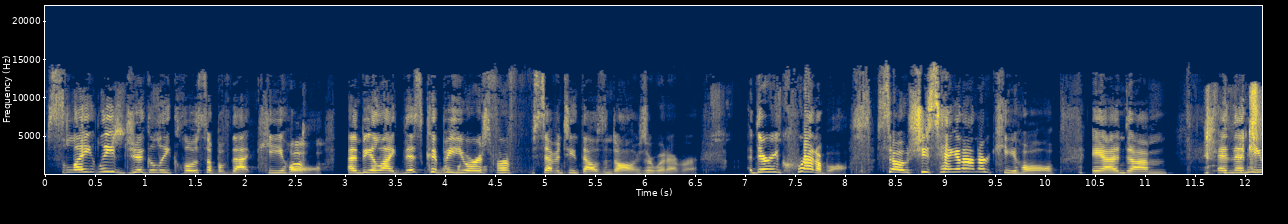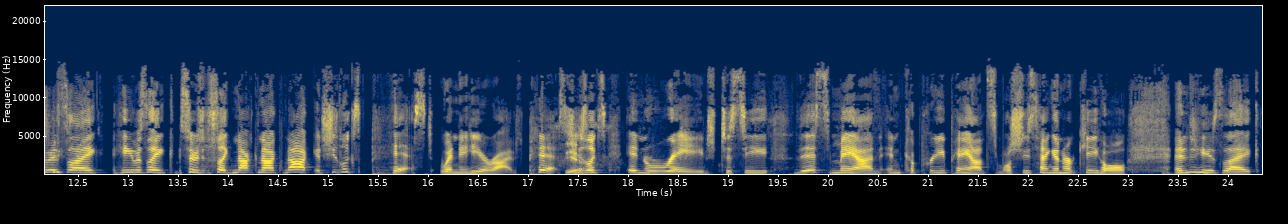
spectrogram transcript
slightly jiggly close up of that keyhole and be like, "This could be yours for seventeen thousand dollars or whatever." They're incredible. So she's hanging on her keyhole, and um, and then he was like, he was like, so it's like knock, knock, knock, and she looks pissed when he arrives. Pissed. She looks enraged to see this man in capri pants while she's hanging her keyhole, and he's like,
